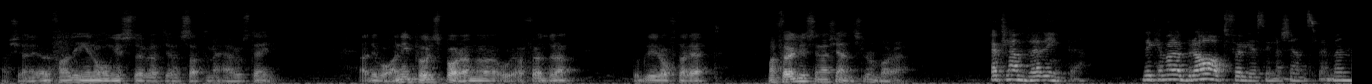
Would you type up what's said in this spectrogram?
Jag känner i alla fall ingen ångest över att jag satte mig här hos dig. Ja, det var en impuls bara men- och jag följde den. Då blir det ofta rätt. Man följer sina känslor bara. Jag klandrar det inte. Det kan vara bra att följa sina känslor, men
